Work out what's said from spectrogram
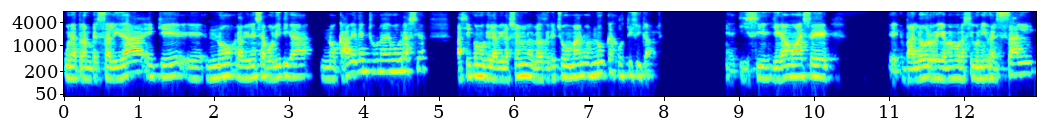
una transversalidad en que eh, no, la violencia política no cabe dentro de una democracia, así como que la violación de los derechos humanos nunca es justificable. Eh, y si llegamos a ese valor, llamémoslo así, universal,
